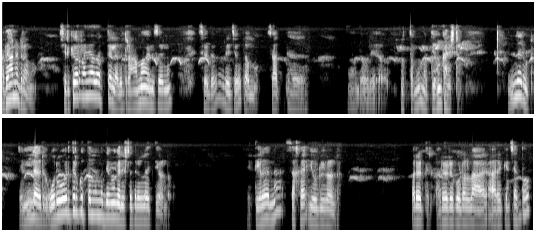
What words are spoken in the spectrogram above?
അതാണ് ഡ്രാമ. ശരിക്കും പറഞ്ഞു കഴിഞ്ഞാൽ അത് ഒറ്റല്ല അത് ഡ്രാമ അനുസരണം ശത രജോ തമോ സത് എന്താ പറയാ ഉത്തമം മധ്യമം കനിഷ്ഠം. എല്ലാവരും ഉണ്ട്. എല്ലാവരും ഓരോരുത്തർക്കും ഉത്തമം മധ്യമം കനിഷ്ഠത്തിലുള്ള വ്യക്തികളുണ്ടാവും വ്യക്തികൾ തന്നെ സഹയോഗികളുണ്ട് ഓരോരുത്തർ ഓരോരോ കൂടെ ഉള്ള ആരൊക്കെ ചിലപ്പോ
